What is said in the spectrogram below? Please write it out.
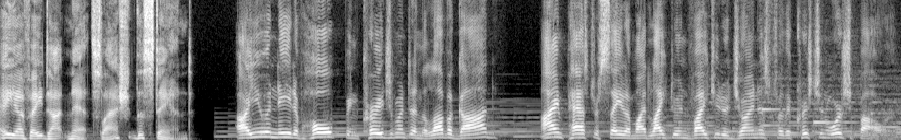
afa.net slash the stand. Are you in need of hope, encouragement, and the love of God? I'm Pastor Salem. I'd like to invite you to join us for the Christian Worship Hour.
